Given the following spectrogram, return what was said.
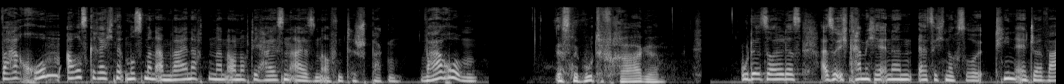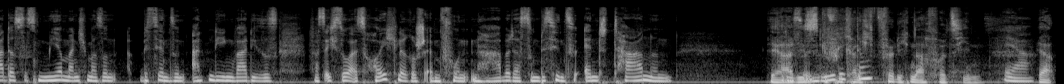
warum ausgerechnet muss man am Weihnachten dann auch noch die heißen Eisen auf den Tisch packen? Warum? Das ist eine gute Frage. Oder soll das, also ich kann mich erinnern, als ich noch so Teenager war, dass es mir manchmal so ein bisschen so ein Anliegen war, dieses, was ich so als heuchlerisch empfunden habe, das so ein bisschen zu enttarnen. Ja, dieses die Gefühl Richtung? kann ich völlig nachvollziehen. Ja. Ja.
